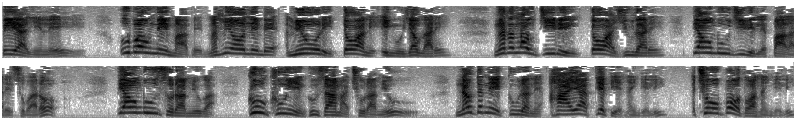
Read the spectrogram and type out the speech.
ပေးရရင်လေဥပုပ်နေ့မှာပဲမမျှော်လင့်ပဲအမျိုးတွေတောကနေအိမ်ကိုရောက်လာတယ်ငါတလောက်ကြီးတွေတောကယူလာတယ်ပြောင်းဘူးကြီးတွေလည်းပါလာတယ်ဆိုပါတော့ပြောင်းဘူးဆိုတာမျိုးကခုခူးရင်ခုစားမှချိုတာမျိုးနောက်တစ်နေ့ကူးတာနဲ့အာဟာရပြက်ပြက်နိုင်တယ်လीအချိုပေါ့သွားနိုင်တယ်လी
